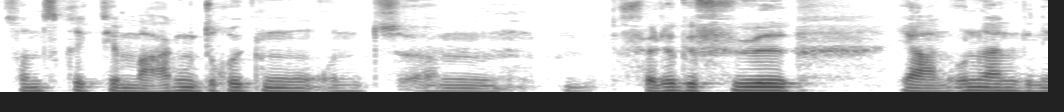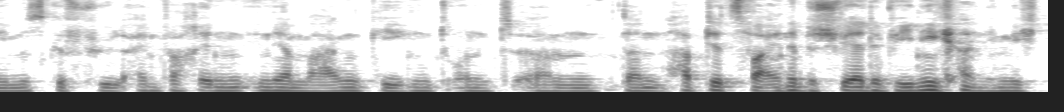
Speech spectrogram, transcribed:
sonst kriegt ihr Magendrücken und ähm, Völlegefühl ja, ein unangenehmes Gefühl einfach in, in der Magengegend. Und ähm, dann habt ihr zwar eine Beschwerde weniger, nämlich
